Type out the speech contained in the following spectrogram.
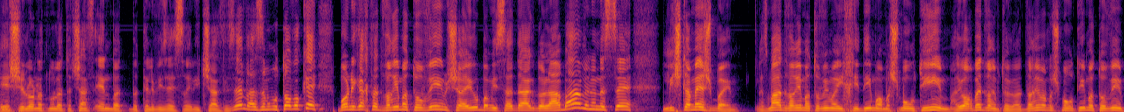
אה, שלא נתנו לה את הצ'אנס, אין בטלוויזיה הישראלית צ'אנס לזה, ואז אמרו, טוב, אוקיי, בואו ניקח את הדברים הטובים שהיו במסעדה הגדולה הבאה וננסה להשתמש בהם. אז מה הדברים הטובים היחידים או המשמעותיים? היו הרבה דברים טובים, הדברים המשמעותיים הטובים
